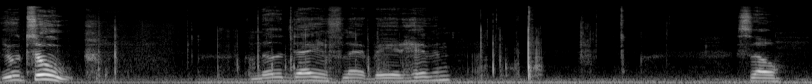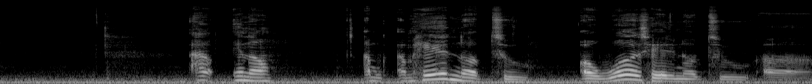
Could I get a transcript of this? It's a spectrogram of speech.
YouTube. Another day in flatbed heaven. So, I, you know, I'm I'm heading up to, or was heading up to, uh,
